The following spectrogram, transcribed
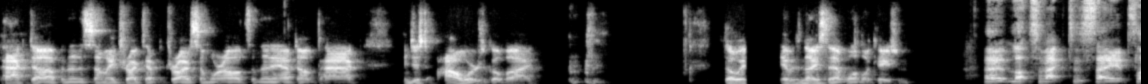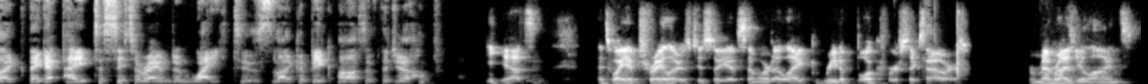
packed up, and then the semi trucks have to drive somewhere else, and then they have to unpack, and just hours go by. so it, it was nice to have one location. Uh, lots of actors say it's like they get paid to sit around and wait is like a big part of the job. Yes, that's why you have trailers, just so you have somewhere to like read a book for six hours or memorize your lines.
